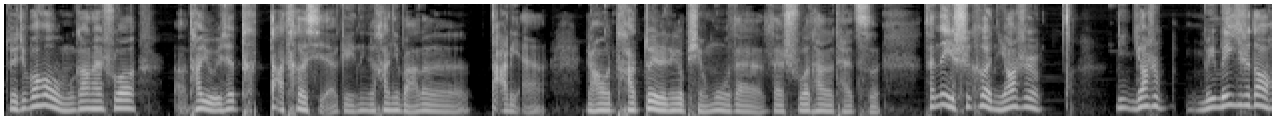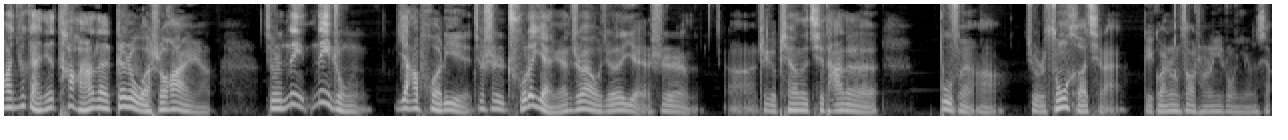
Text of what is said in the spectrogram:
对，就包括我们刚才说，呃，他有一些特大特写给那个汉尼拔的大脸，然后他对着那个屏幕在在说他的台词，在那一时刻，你要是你你要是没没意识到的话，你就感觉他好像在跟着我说话一样，就是那那种压迫力，就是除了演员之外，我觉得也是啊、这个片子其他的部分啊，就是综合起来给观众造成了一种影响。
